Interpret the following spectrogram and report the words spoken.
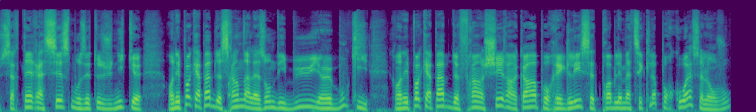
certain racisme aux États-Unis, qu'on n'est pas capable de se rendre dans la zone des buts. Il y a un bout qu'on n'est pas capable de franchir encore pour régler cette problématique-là. Pourquoi, selon vous?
